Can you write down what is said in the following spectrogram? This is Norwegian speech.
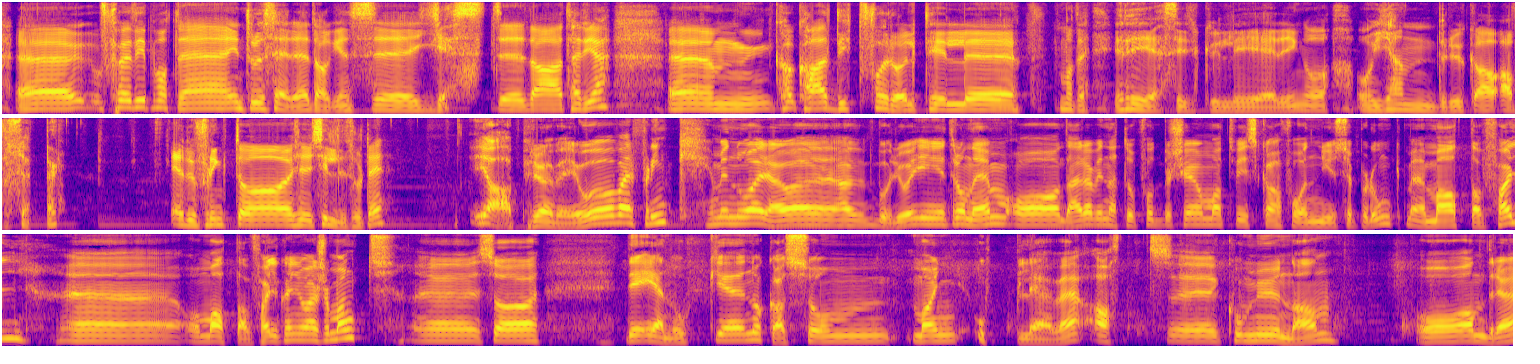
Eh, Før vi på en måte introduserer dagens eh, gjest, da, Terje. Hva er ditt forhold til måte resirkulering og, og gjenbruk av, av søppel? Er du flink til å kildesortere? Ja, jeg prøver jo å være flink, men nå jeg, jeg bor jo i Trondheim, og der har vi nettopp fått beskjed om at vi skal få en ny søppeldunk med matavfall. Eh, og matavfall kan jo være så mangt. Eh, så det er nok eh, noe som man opplever at kommunene og andre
